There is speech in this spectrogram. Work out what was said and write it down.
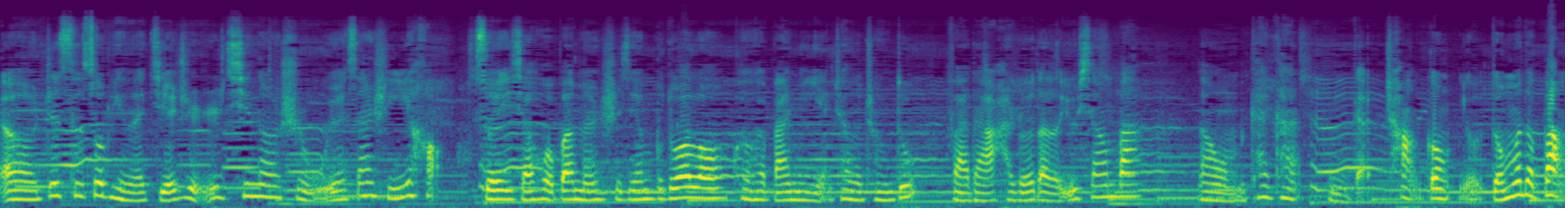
呃，这次作品的截止日期呢是五月三十一号，所以小伙伴们时间不多喽，快快把你演唱的《成都》发到海螺岛的邮箱吧，让我们看看你的唱功有多么的棒。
